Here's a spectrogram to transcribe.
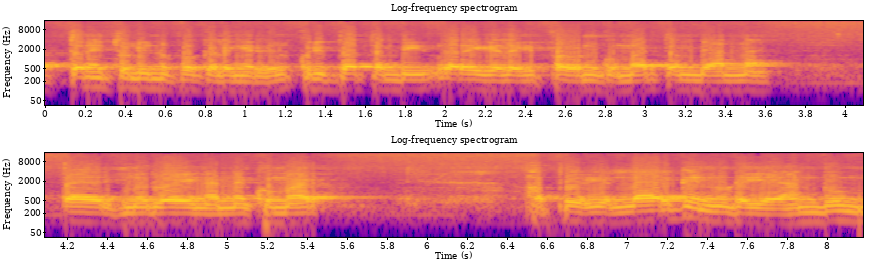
அத்தனை தொழில்நுட்ப கலைஞர்கள் குறிப்பாக தம்பி வரைகளை பவன்குமார் தம்பி அண்ணன் தயாரிப்பு நிர்வாகி எங்கள் அண்ணன் குமார் அப்போ எல்லாருக்கும் என்னுடைய அன்பும்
